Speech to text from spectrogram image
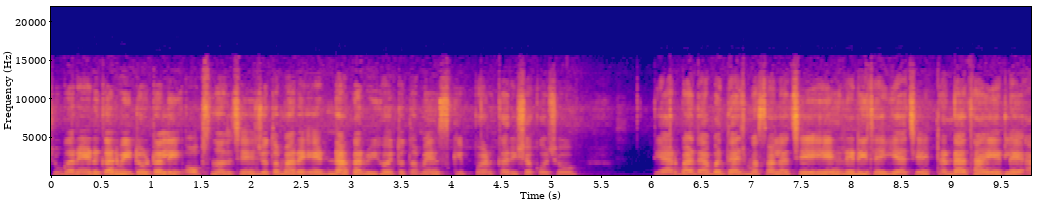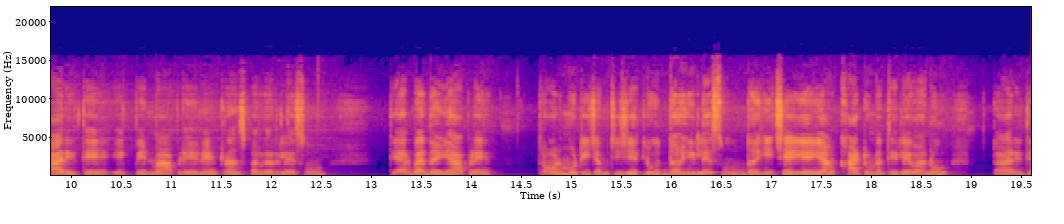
શુગર એડ કરવી ટોટલી ઓપ્શનલ છે. જો તમારે એડ ના કરવી હોય તો તમે સ્કીપ પણ કરી શકો છો. ત્યારબાદ આ બધા જ મસાલા છે એ રેડી થઈ ગયા છે. ઠંડા થાય એટલે આ રીતે એક પેનમાં આપણે એને ટ્રાન્સફર કરી લેશું. ત્યારબાદ અહીંયા આપણે ત્રણ મોટી ચમચી જેટલું દહીં લેશું. દહીં છે એ અહીંયા ખાટું નથી લેવાનું. તો આ રીતે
